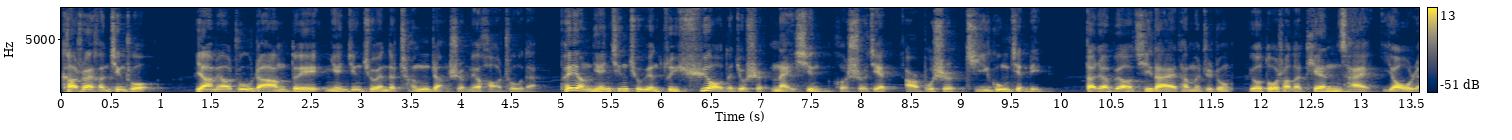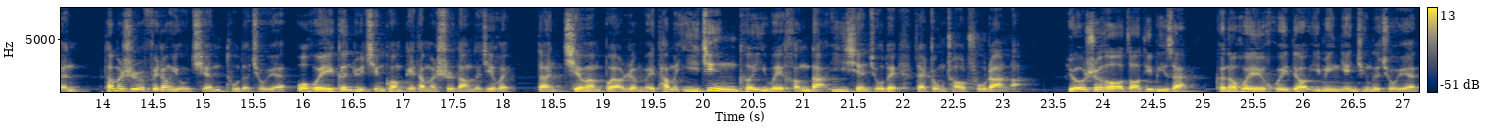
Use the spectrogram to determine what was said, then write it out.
卡帅很清楚，揠苗助长对年轻球员的成长是没有好处的。培养年轻球员最需要的就是耐心和时间，而不是急功近利。大家不要期待他们之中有多少的天才妖人，他们是非常有前途的球员。我会根据情况给他们适当的机会，但千万不要认为他们已经可以为恒大一线球队在中超出战了。有时候早踢比赛可能会毁掉一名年轻的球员，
